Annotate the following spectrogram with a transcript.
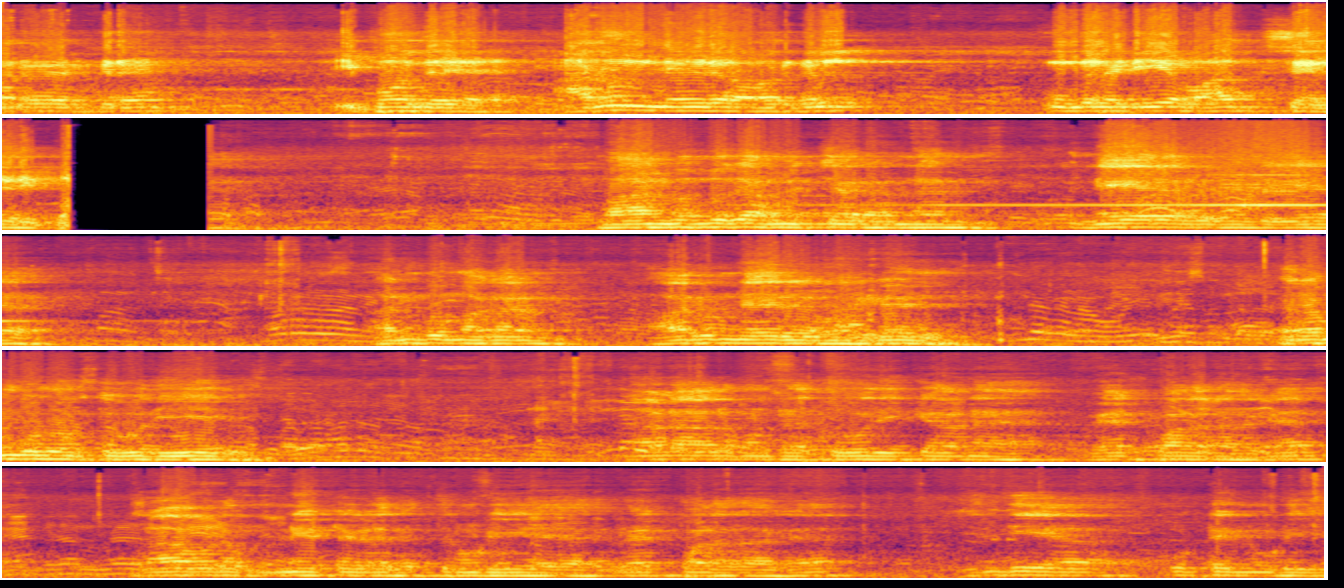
வரவேற்கிறேன். இப்போது அருண் நேரு அவர்கள் உங்களிடையே வாக்கு சேகரிப்பார். மாண்புமிகு அமைச்சர் அண்ணன் நேரு அவர்களுடைய அன்பு மகன் அருண் நேரு அவர்கள் பெரம்பலூர் தொகுதியில் நாடாளுமன்ற தொகுதிக்கான வேட்பாளராக திராவிட முன்னேற்ற கழகத்தினுடைய வேட்பாளராக இந்திய கூட்டணியினுடைய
